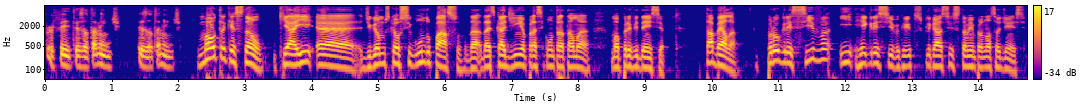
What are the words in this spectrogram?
perfeito, exatamente, exatamente. Uma outra questão, que aí é, digamos que é o segundo passo da, da escadinha para se contratar uma, uma previdência. Tabela progressiva e regressiva. Eu queria que tu explicasse isso também para nossa audiência.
